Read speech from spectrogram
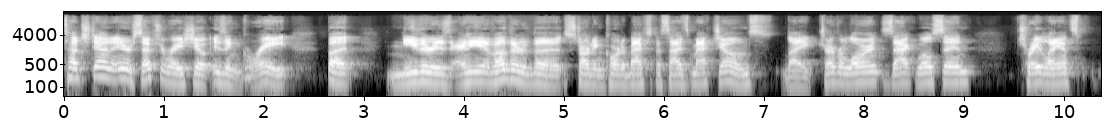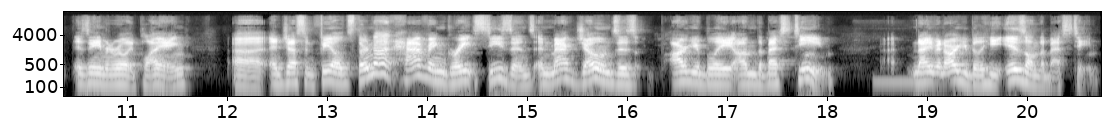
touchdown interception ratio isn't great, but neither is any of other the starting quarterbacks besides Mac Jones. Like Trevor Lawrence, Zach Wilson, Trey Lance isn't even really playing, uh, and Justin Fields. They're not having great seasons, and Mac Jones is arguably on the best team. Not even arguably, he is on the best team.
